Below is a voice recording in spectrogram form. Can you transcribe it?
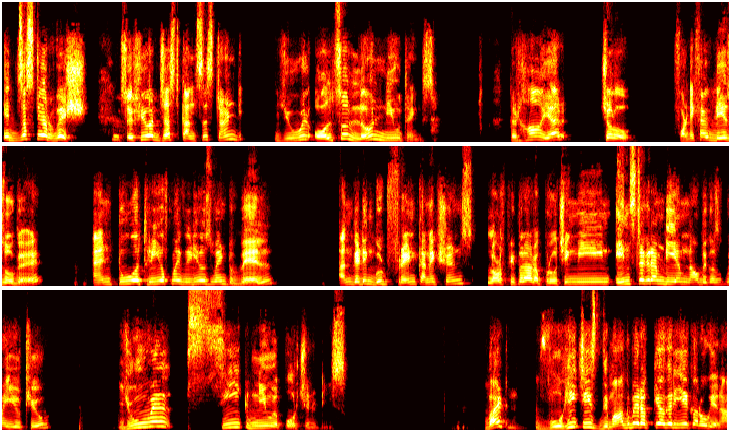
it's just your wish yes. so if you are just consistent you will also learn new things that ha yaar chalo 45 days ho gaye and two or three of my videos went well I'm getting good friend connections. A lot of people are approaching me in Instagram DM now because of my YouTube. you will seek new opportunities but वो ही चीज़ दिमाग में रख के अगर ये करोगे ना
